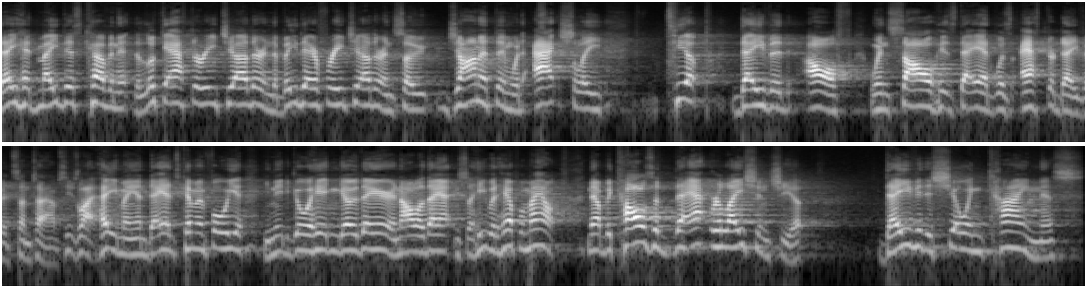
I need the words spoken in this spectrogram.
they had made this covenant to look after each other and to be there for each other. And so Jonathan would actually tip David off when Saul, his dad, was after David sometimes. He's like, hey, man, dad's coming for you. You need to go ahead and go there and all of that. And so he would help him out. Now, because of that relationship, David is showing kindness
